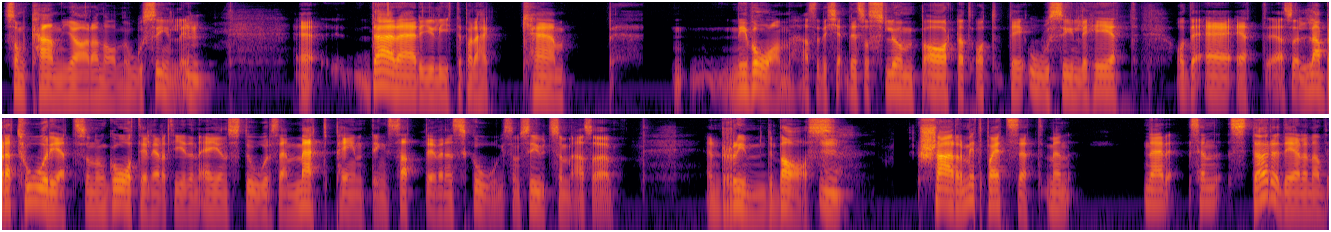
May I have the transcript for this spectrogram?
som kan göra någon osynlig. Mm. Eh, där är det ju lite på det här camp nivån. Alltså det, det är så slumpartat och det är osynlighet. Och det är ett, alltså laboratoriet som de går till hela tiden är ju en stor så här, matte painting satt över en skog som ser ut som alltså en rymdbas. Mm. Charmigt på ett sätt, men när sen större delen av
